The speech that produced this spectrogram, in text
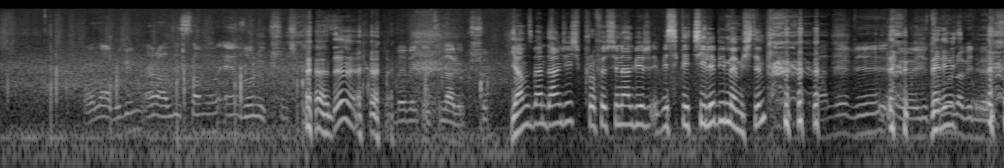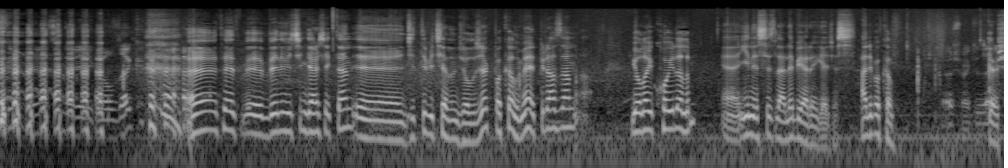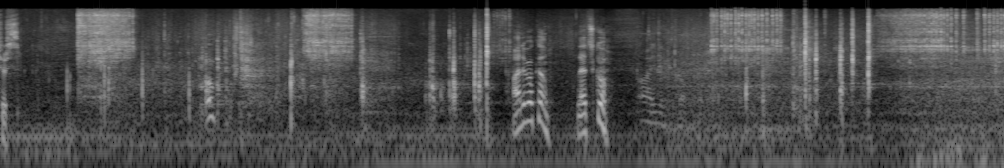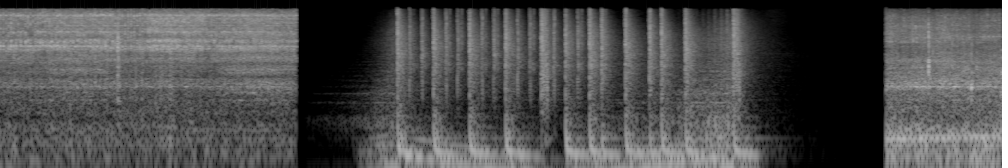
Valla bugün herhalde İstanbul'un en zor yokuşunu çıkacağız. Değil mi? Bebek Etiler yokuşu. Yalnız ben daha önce hiç profesyonel bir bisikletçiyle binmemiştim. Ben de bir e, YouTuber'la bilmemiştim. Benim için de bir ilk olacak. evet evet benim için gerçekten e, ciddi bir challenge olacak. Bakalım evet birazdan yola koyulalım. E, yine sizlerle bir araya geleceğiz. Hadi bakalım. Görüşmek üzere. Görüşürüz. Hop. Hadi bakalım. Let's go. Haydi bakalım.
